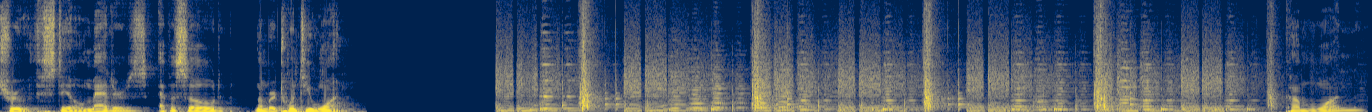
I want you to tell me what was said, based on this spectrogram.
Truth Still Matters, episode number 21. Come one,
